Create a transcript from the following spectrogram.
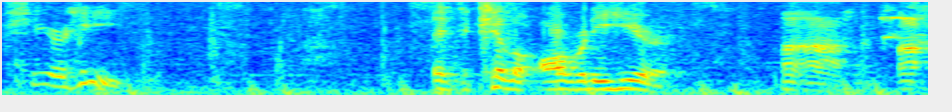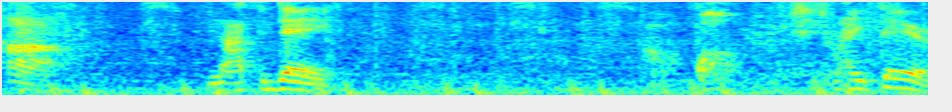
She or he? Is the killer already here? Uh-uh, uh-uh. Not today. Oh, oh, she's right there.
